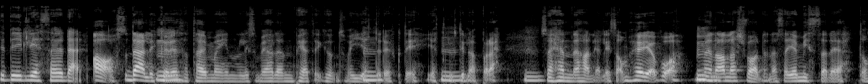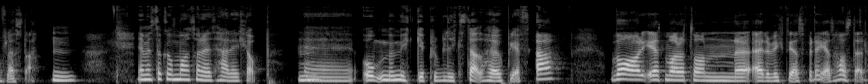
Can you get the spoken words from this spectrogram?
Det blir glesare där. Ja, så där lyckades mm. jag tajma in, liksom, jag hade en PT-kund som var mm. jätteduktig, jätteduktig mm. löpare. Mm. Så henne hann jag liksom höja på. Men mm. annars var det nästan, jag missade de flesta. Mm. Ja men Stockholm Marathon är ett härligt lopp. Mm. Eh, och med mycket publikstöd har jag upplevt. Ja. Var i ett maraton är det viktigast för dig att ha stöd?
